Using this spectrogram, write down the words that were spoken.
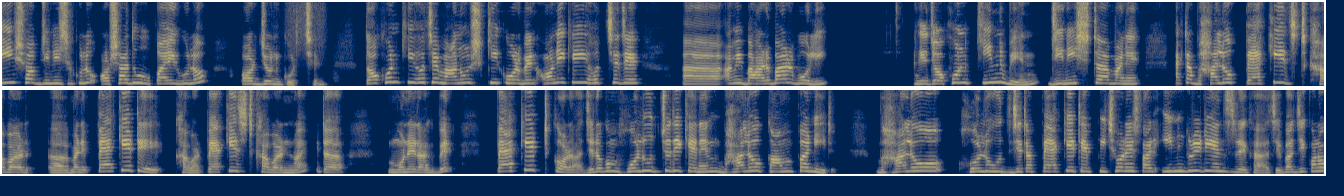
এই সব জিনিসগুলো, অসাধু উপায়গুলো অর্জন করছেন। তখন কি হচ্ছে, মানুষ কি করবেন? অনেকেই হচ্ছে যে আমি বারবার বলি যে, যখন কিনবেন জিনিসটা মানে একটা ভালো প্যাকেজড খাবার মানে প্যাকেটে খাবার, প্যাকেজড খাবার নয়, এটা মনে রাখবেন, প্যাকেট করা, যেরকম হলুদ যদি কেনেন, ভালো কোম্পানির ভালো হলুদ যেটা প্যাকেটে পিছনে তার ইনগ্রিডিয়েন্টস লেখা আছে বা যে কোনো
